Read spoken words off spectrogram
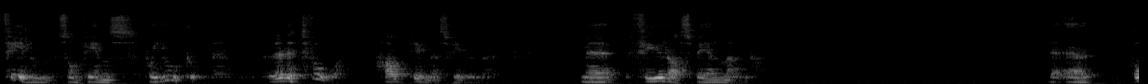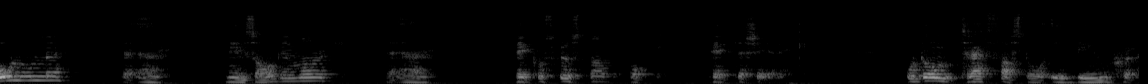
film som finns på Youtube. Eller det är två halvtimmes filmer med fyra spelmän. Det är Paul-Olle, det är Nils Agenmark, det är Pekos Gustav och Petters-Erik. Och de träffas då i Bingsjö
